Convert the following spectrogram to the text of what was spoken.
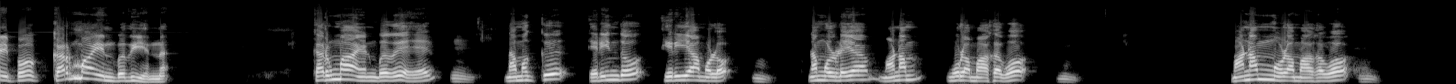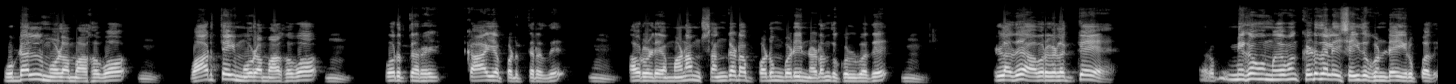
இப்போ கர்மா என்பது என்ன கர்மா என்பது ம். நமக்கு தெரிந்தோ தெரியாமலோ ம். நம்மளுடைய மனம் மூலமாகவோ ம். மனம் மூலமாகவோ ம். உடல் மூலமாகவோ ம். வார்த்தை மூலமாகவோ ம். ஒருத்தரை காயப்படுத்துறது ம். அவருடைய மனம் சங்கடப்படும்படி நடந்து கொள்வது ம். அல்லது அவர்களுக்கு மிகவும் மிகவும் கெடுதலை செய்து கொண்டே இருப்பது.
